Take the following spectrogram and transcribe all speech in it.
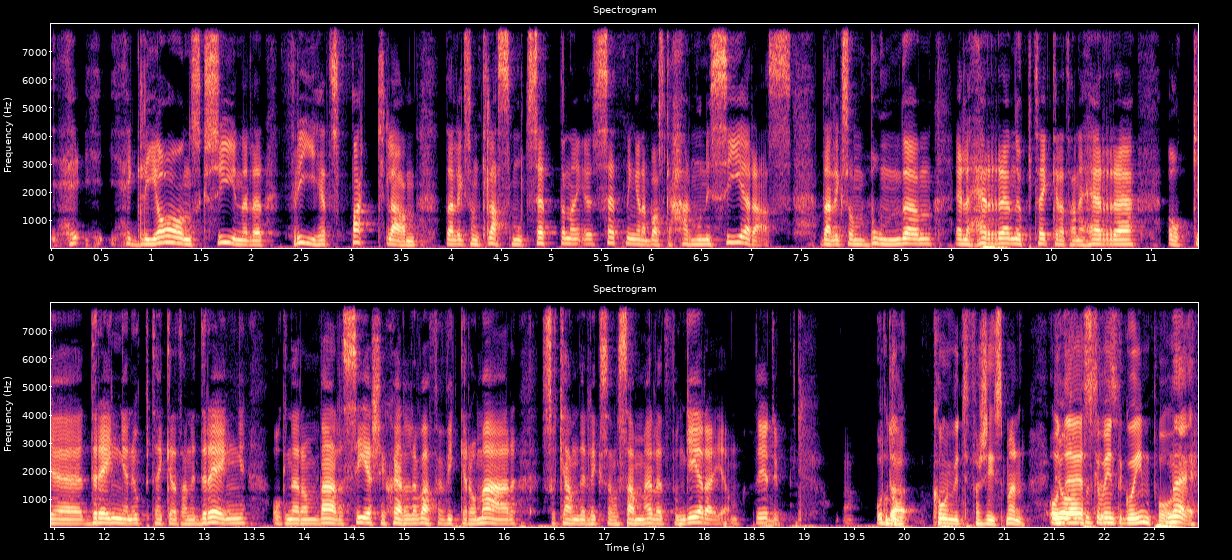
he- hegeliansk syn eller frihetsfacklan där liksom klassmotsättningarna bara ska harmoniseras. Där liksom bonden eller herren upptäcker att han är herre och eh, drängen upptäcker att han är dräng och när de väl ser sig själva för vilka de är så kan det liksom samhället fungera igen. Det är typ Och Och där, då kommer vi till fascismen. Och Ja, det precis. ska vi inte gå in på. Nej,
